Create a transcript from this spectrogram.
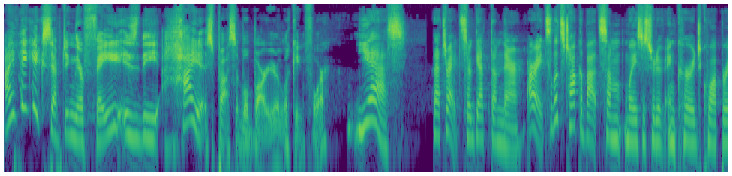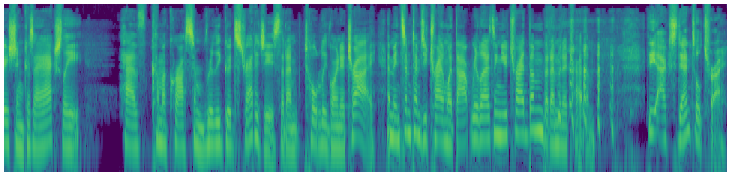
I think accepting their fate is the highest possible bar you're looking for. Yes. That's right. So get them there. All right. So let's talk about some ways to sort of encourage cooperation because I actually have come across some really good strategies that I'm totally going to try. I mean, sometimes you try them without realizing you tried them, but I'm going to try them. the accidental try.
